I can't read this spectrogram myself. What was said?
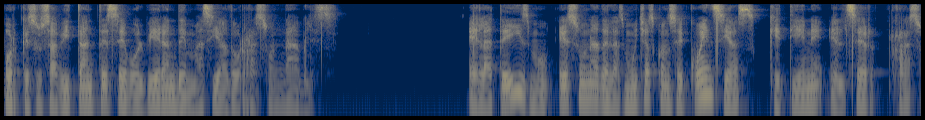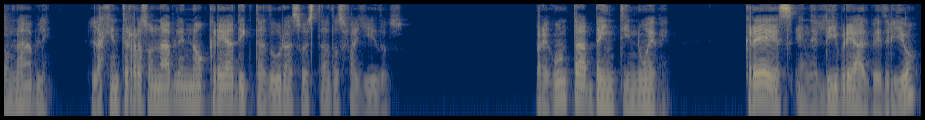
porque sus habitantes se volvieran demasiado razonables. El ateísmo es una de las muchas consecuencias que tiene el ser razonable. La gente razonable no crea dictaduras o estados fallidos. Pregunta 29. ¿Crees en el libre albedrío?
